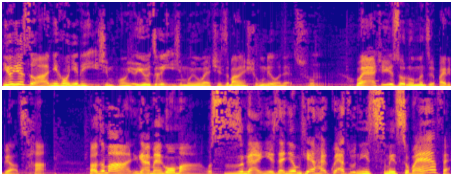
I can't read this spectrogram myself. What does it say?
有些时候啊，你和你的异性朋友，因为这个异性朋友完全是把人兄弟伙在处，完全有时候龙门阵摆的比较差。啥子嘛？你爱不爱我嘛？我是爱你噻，你们天还关注你吃没吃晚饭。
